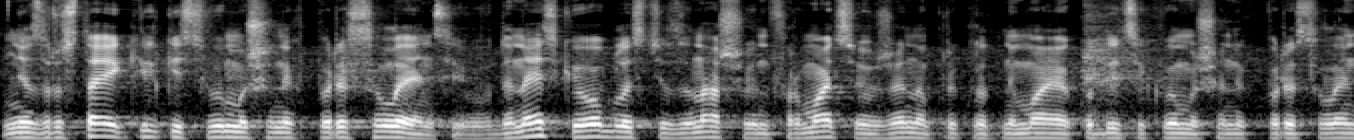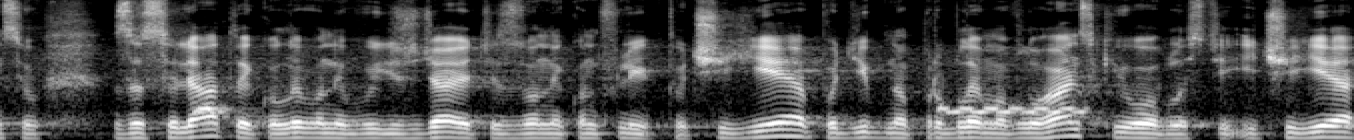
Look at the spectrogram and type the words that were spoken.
зростає кількість вимушених переселенців в Донецькій області. За нашою інформацією, вже, наприклад, немає куди цих вимушених переселенців заселяти, коли вони виїжджають із зони конфлікту. Чи є подібна проблема в Луганській області, і чи є,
